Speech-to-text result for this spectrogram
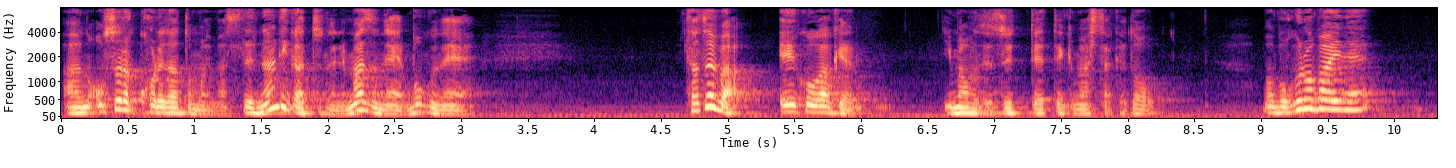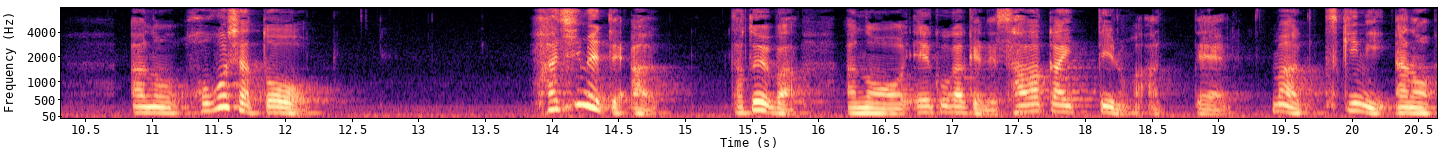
あの、おそらくこれだと思います。で、何かっていうとね、まずね、僕ね、例えば、栄光学園、今までずっとやってきましたけど、まあ、僕の場合ね、あの、保護者と初めて会う。例えば、あの、栄光学園で沢会っていうのがあって、まあ、月に、あの、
